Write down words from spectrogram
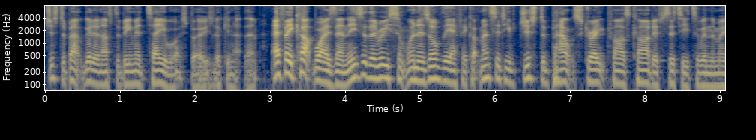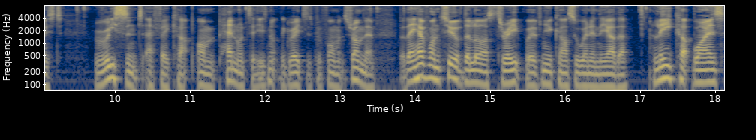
just about good enough to be mid-table, I suppose, looking at them. FA Cup-wise then, these are the recent winners of the FA Cup. Man City have just about scraped past Cardiff City to win the most recent FA Cup on penalties. Not the greatest performance from them, but they have won two of the last three, with Newcastle winning the other. League Cup wise,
